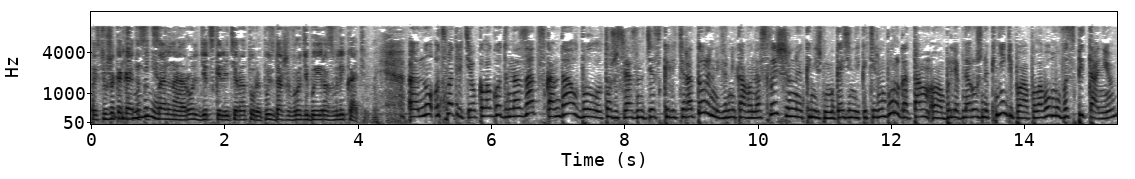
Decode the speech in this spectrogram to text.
То есть уже какая-то бы нет? социальная роль детской литературы, пусть даже вроде бы и развлекательной. Э, Ну, вот смотрите, около года назад скандал был тоже связан с детской литературой. Наверняка вы наслышаны. Книжный магазин Екатеринбурга. Там э, были обнаружены книги по половому воспитанию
